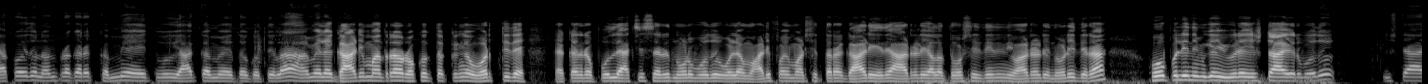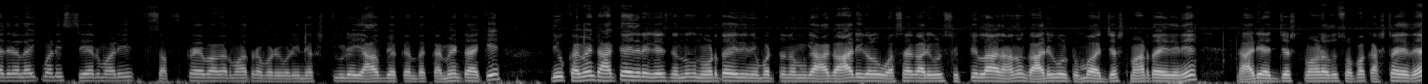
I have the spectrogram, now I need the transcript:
ಯಾಕೋ ಇದು ನನ್ನ ಪ್ರಕಾರ ಕಮ್ಮಿ ಆಯಿತು, ಯಾಕೆ ಕಮ್ಮಿ ಆಯಿತು ಗೊತ್ತಿಲ್ಲ. ಆಮೇಲೆ ಗಾಡಿ ಮಾತ್ರ ರೊಕ್ಕಕ್ಕೆ ತಕ್ಕಂಗೆ ವರ್ತಿದೆ ಯಾಕಂದರೆ ಫುಲ್ ಆಕ್ಸೆಸರಿ ನೋಡ್ಬೋದು, ಒಳ್ಳೆ ಮಾಡಿಫೈ ಮಾಡಿಸಿದ ಥರ ಗಾಡಿ ಇದೆ ಆಲ್ರೆಡಿ ಎಲ್ಲ ತೋರಿಸಿದ್ದೀನಿ. ನೀವು ಆಲ್ರೆಡಿ ನೋಡಿದ್ದೀರಾ. ಹೋಪ್ಫುಲಿ ನಿಮಗೆ ಈ ವಿಡಿಯೋ ಇಷ್ಟ ಆಗಿರ್ಬೋದು. ಇಷ್ಟ ಆದರೆ ಲೈಕ್ ಮಾಡಿ ಶೇರ್ ಮಾಡಿ ಸಬ್ಸ್ಕ್ರೈಬ್ ಆಗೋದು ಮಾತ್ರ ಬರೀಬೇಡಿ ನೆಕ್ಸ್ಟ್ ವಿಡಿಯೋ ಯಾವ್ದು ಬೇಕಂತ ಕಮೆಂಟ್ ಹಾಕಿ. ನೀವು ಕಮೆಂಟ್ ಹಾಕ್ತಾ ಇದ್ದೀರಿ ಗೈಸ್ ನನಗೆ ನೋಡ್ತಾ ಇದ್ದೀನಿ ಬಟ್ ನಮಗೆ ಆ ಗಾಡಿಗಳು, ಹೊಸ ಗಾಡಿಗಳು ಸಿಗ್ತಿಲ್ಲ. ನಾನು ಗಾಡಿಗಳು ತುಂಬ ಅಡ್ಜಸ್ಟ್ ಮಾಡ್ತಾ ಇದ್ದೀನಿ. ಗಾಡಿ ಅಡ್ಜಸ್ಟ್ ಮಾಡೋದು ಸ್ವಲ್ಪ ಕಷ್ಟ ಇದೆ.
